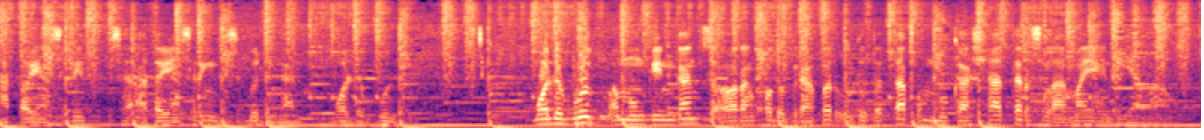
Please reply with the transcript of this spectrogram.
atau yang sering atau yang sering disebut dengan mode bulb. Mode bulb memungkinkan seorang fotografer untuk tetap membuka shutter selama yang dia mau.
